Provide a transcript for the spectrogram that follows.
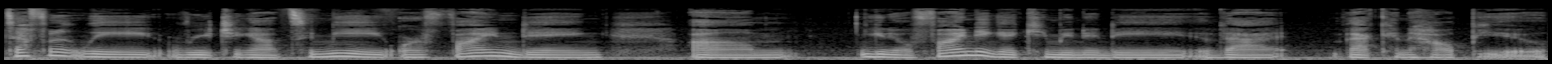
definitely reaching out to me or finding, um, you know, finding a community that that can help you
